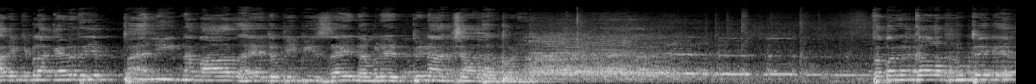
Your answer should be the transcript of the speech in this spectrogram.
ابھی قبلہ کہہ رہے تھے یہ پہلی نماز ہے جو بی بی زینب نے بنا چادر پڑھی۔ تبرکات لوٹے گئے۔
